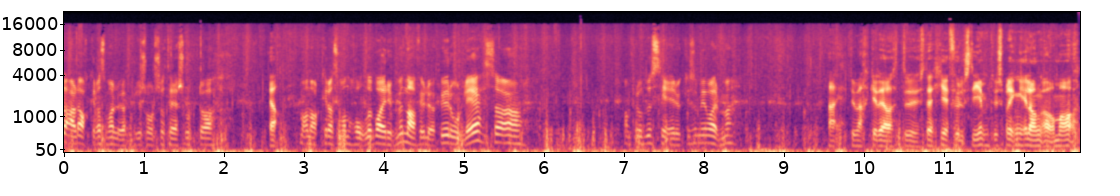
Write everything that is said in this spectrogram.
da er det akkurat som man løper i shorts og T-skjorte. og Ja. Man akkurat som man holder varmen, da, for vi løper jo rolig. Så man produserer jo ikke så mye varme. Nei, du merker det at du, det er ikke full stim. Du springer i lange armer.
